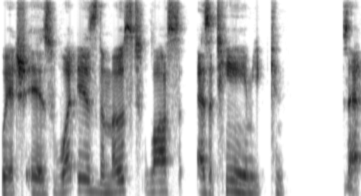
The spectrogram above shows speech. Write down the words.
which is what is the most loss as a team you can. Is that?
